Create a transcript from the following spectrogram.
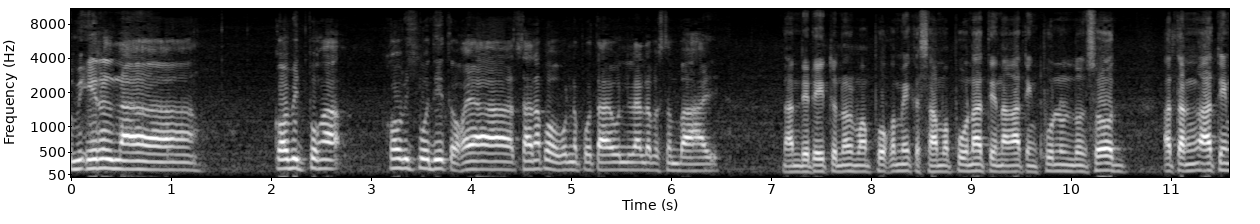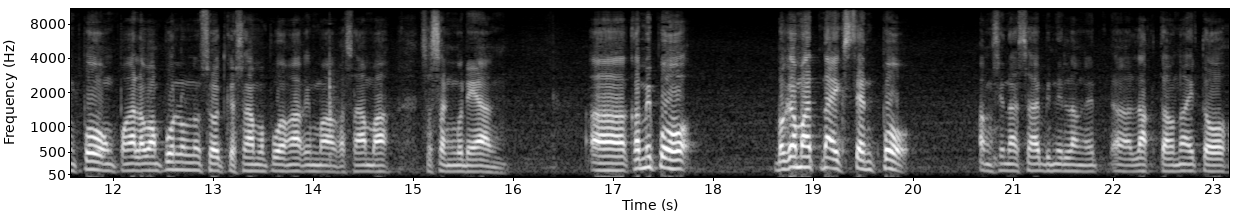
umiiral na COVID po nga COVID po dito. Kaya sana po, huwag na po tayo nilalabas ng bahay. Nandito na naman po kami, kasama po natin ang ating punong lungsod. At ang ating pong pangalawang punong lungsod, kasama po ang aking mga kasama sa Sangguniang. Uh, kami po, bagamat na-extend po ang sinasabi nilang uh, lockdown na ito,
